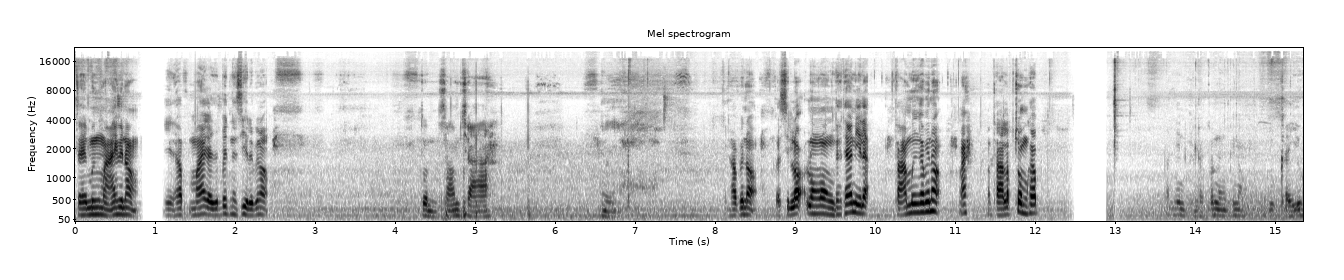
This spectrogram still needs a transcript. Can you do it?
แต่มึงหมายพี่น้องนี่ครับไม้ก็จะเป็นจังซี่เลยพี่น้องต้นสามชานี่ครับพี่น้องก็สิเลาะลงๆแถวๆนี้แหละตามมึงครับพี่น้องมามาถามรับชมครับปันนินขึ้นแล้วต้นหนึ่งพี่น้องอยู่ไกลอยู่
